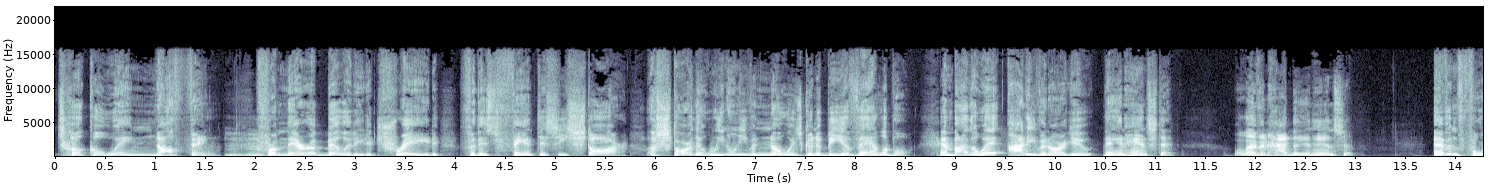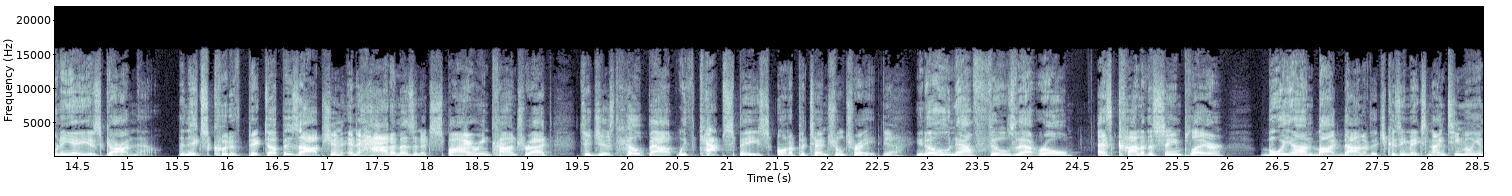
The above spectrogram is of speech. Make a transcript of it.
took away nothing mm-hmm. from their ability to trade for this fantasy star, a star that we don't even know is going to be available. And by the way, I'd even argue they enhanced it. Well, Evan, had they enhance it? Evan Fournier is gone now. The Knicks could have picked up his option and had him as an expiring contract to just help out with cap space on a potential trade. Yeah. You know who now fills that role as kind of the same player? Bojan Bogdanovic, because he makes $19 million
